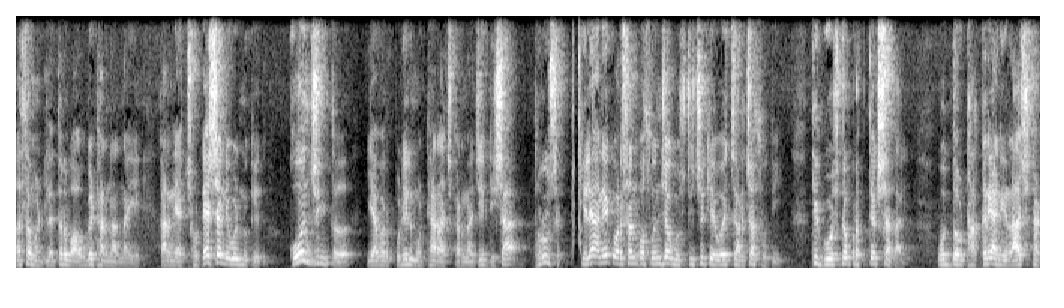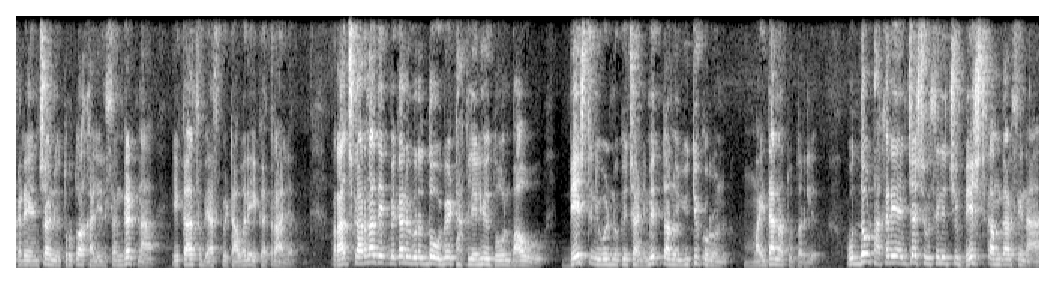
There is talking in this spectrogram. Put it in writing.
असं म्हटलं तर वावगं ठरणार नाही. कारण या छोट्याशा निवडणुकीत कोण जिंकतं यावर पुढील मोठ्या राजकारणाची दिशा ठरू शकते. गेल्या अनेक वर्षांपासून ज्या गोष्टीची केवळ चर्चाच होती ती गोष्ट प्रत्यक्षात आली. उद्धव ठाकरे आणि राज ठाकरे यांच्या नेतृत्वाखालील संघटना एकाच व्यासपीठावर एकत्र आल्या. राजकारणात एकमेकांविरुद्ध उभे ठाकलेले हे दोन भाऊ बेस्ट निवडणुकीच्या निमित्तानं युती करून मैदानात उतरले. उद्धव ठाकरे यांच्या शिवसेनेची बेस्ट कामगार सेना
